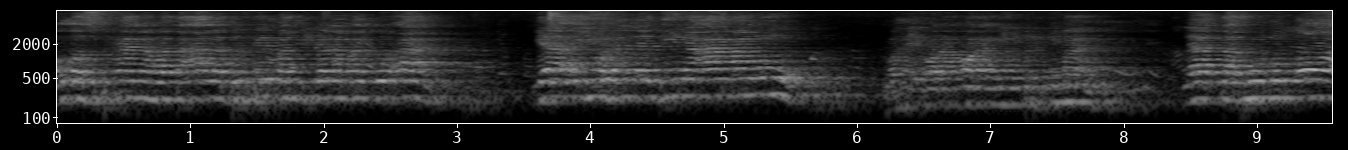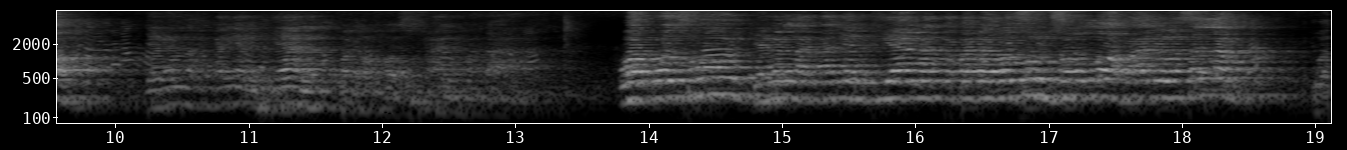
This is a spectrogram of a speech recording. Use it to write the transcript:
Allah Subhanahu wa taala berfirman di dalam Al-Qur'an, "Ya ayyuhalladzina amanu" Wahai orang-orang yang beriman, la takhunu Allah, janganlah kalian khianat kepada Allah Subhanahu wa taala. Wa Rasul janganlah kalian khianat kepada Rasul sallallahu alaihi wasallam wa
